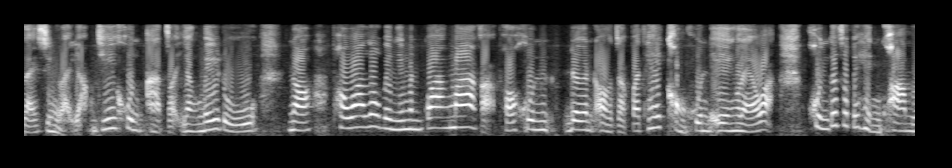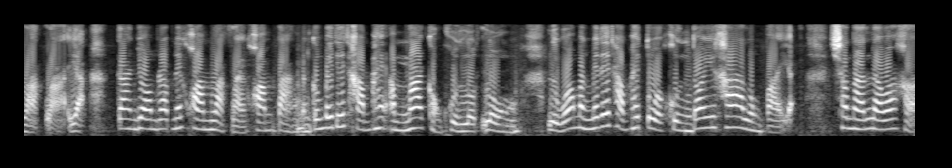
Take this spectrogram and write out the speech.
หลายสิ่งหลายอย่างที่คุณอาจจะยังไม่รู้เนาะ เพราะว่าโลกใบนี้มันกว้างมากอะเพราะคุณเดินออกจากประเทศของคุณเองแล้วอะคุณก็จะไปเห็นความหลากหลายอะการยอมรับในความหลากหลายความต่าง มันก็ไม่ได้ทำให้อำนาจของคุณลดลง หรือว่ามันไม่ได้ทำให้ตัวคุณด้อยค่าลงไปอะฉะนั้นแล้วอะค่ะ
